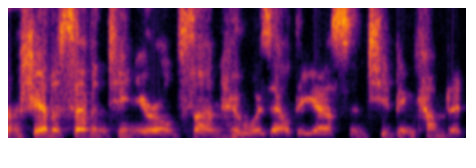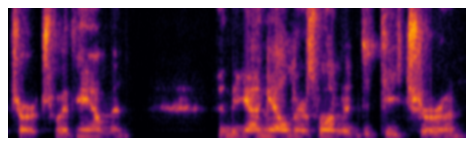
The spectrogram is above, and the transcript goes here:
Uh, she had a 17 year old son who was LDS, and she'd been coming to church with him, and and the young elders wanted to teach her. And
